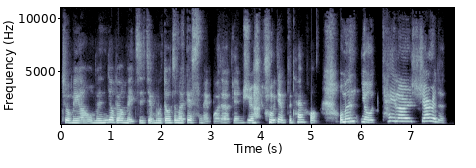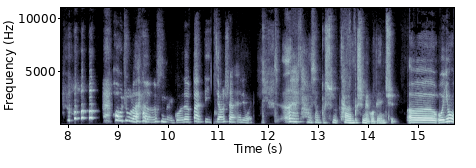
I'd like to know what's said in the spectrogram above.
救命啊！我们要不要每集节目都这么 diss 美国的编剧啊？有点不太好。我们有 Taylor Sheridan。Hold 住了 美国的半壁江山。Anyway，呃，他好像不是，他好像不是美国编剧。呃，我因为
